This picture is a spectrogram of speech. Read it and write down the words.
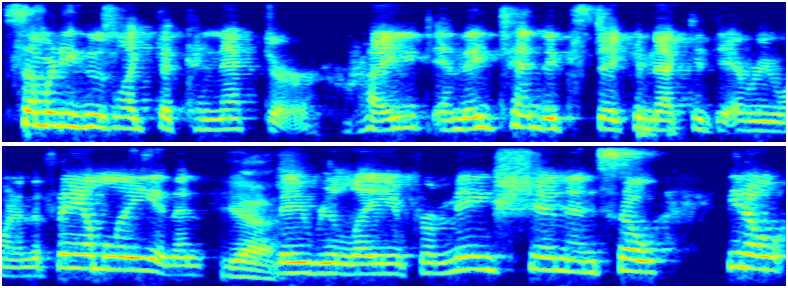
somebody who's like the connector, right? And they tend to stay mm-hmm. connected to everyone in the family, and then Yeah. they relay information and so you know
